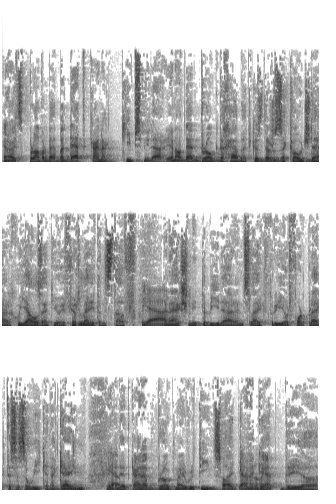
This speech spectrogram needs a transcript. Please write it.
you know it's proper. But that kind of keeps me there. You know, that broke the habit because there's a coach there who yells at you if you're late and stuff. Yeah. And I actually need to be there, and it's like three or four practices a week in a game. Yeah. And that kind of broke my routine. So I kind of get the uh,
